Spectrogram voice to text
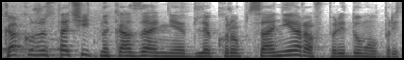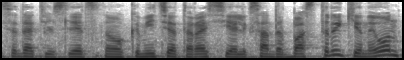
Как ужесточить наказание для коррупционеров, придумал председатель Следственного комитета России Александр Бастрыкин, и он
